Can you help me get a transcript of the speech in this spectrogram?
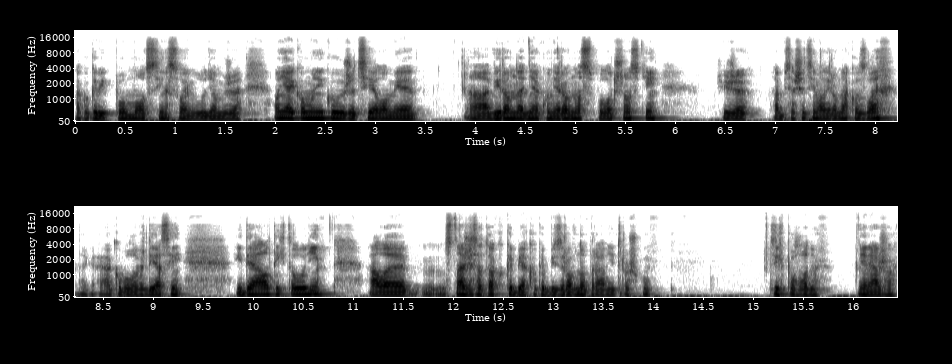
ako keby pomôcť tým svojim ľuďom, že oni aj komunikujú, že cieľom je vyrovnať nejakú nerovnosť spoločnosti, čiže aby sa všetci mali rovnako zle, tak ako bolo vždy asi ideál týchto ľudí, ale snažia sa to ako keby, ako keby zrovnoprávniť trošku z ich pohľadu, nie nášho.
